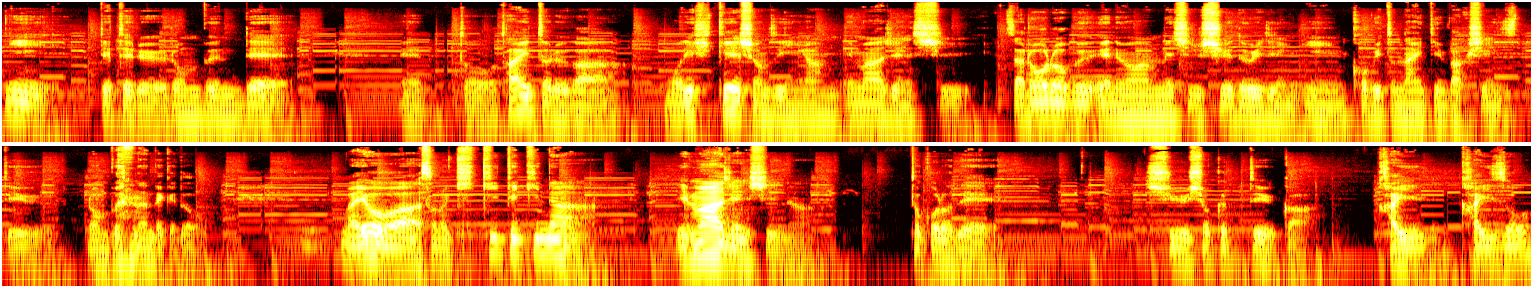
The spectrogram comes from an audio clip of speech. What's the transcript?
に出てる論文でえっとタイトルが Modifications in an Emergency The Role of N1 Methyl Pseudoridine in COVID-19 Vaccines っていう論文なんだけど、まあ、要はその危機的なエマージェンシーなところで就職っていうか改改造？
